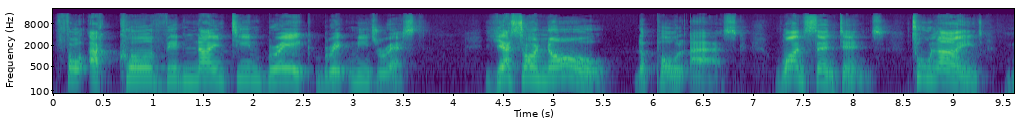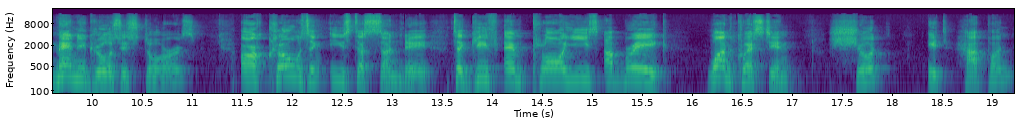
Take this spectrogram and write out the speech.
for a COVID 19 break. Break means rest. Yes or no? The poll asked. One sentence, two lines. Many grocery stores are closing Easter Sunday to give employees a break. One question Should it happen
